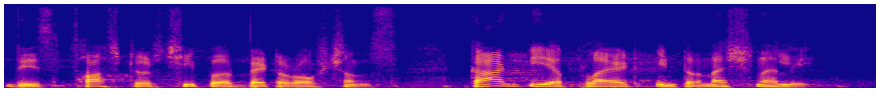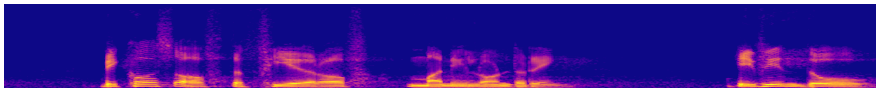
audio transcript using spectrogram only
these faster, cheaper, better options can't be applied internationally because of the fear of money laundering, even though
